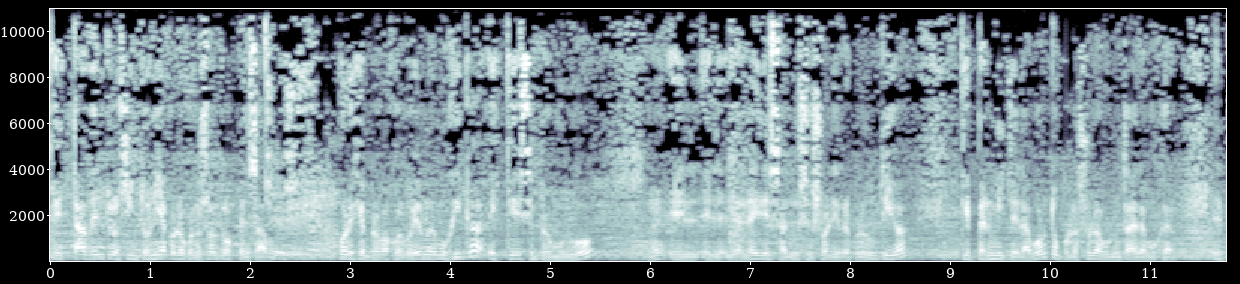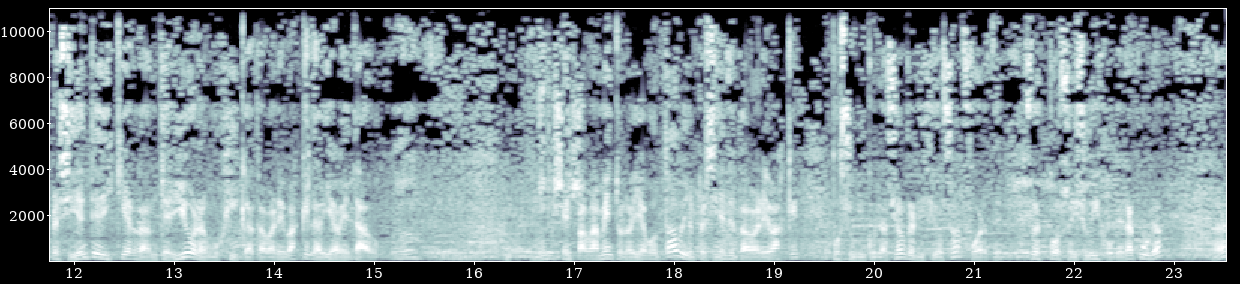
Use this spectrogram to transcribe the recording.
que está dentro de sintonía con lo que nosotros pensamos. Por ejemplo, bajo el gobierno de Mujica es que se promulgó ¿eh? la ley de salud sexual y reproductiva que permite el aborto por la sola voluntad de la mujer. El presidente de izquierda anterior a Mujica, Tabaré Vázquez, la había vetado. El Parlamento lo había votado y el presidente Tabaré Vázquez, por su vinculación religiosa fuerte, su esposa y su hijo, que era cura, ¿eh?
